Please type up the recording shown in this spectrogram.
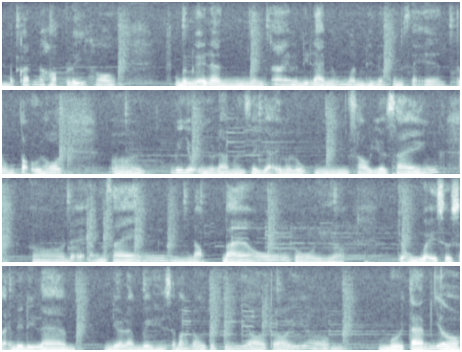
một cách nó hợp lý hơn. Mình nghĩ là những ai mà đi làm giống mình thì nó cũng sẽ tương tự thôi. Uh, ví dụ như là mình sẽ dậy vào lúc 6 giờ sáng uh, để ăn sáng đọc báo rồi uh, chuẩn bị sửa soạn để đi làm. Giờ làm việc thì sẽ bắt đầu từ 9 giờ tới ờ, uh, 18 giờ.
